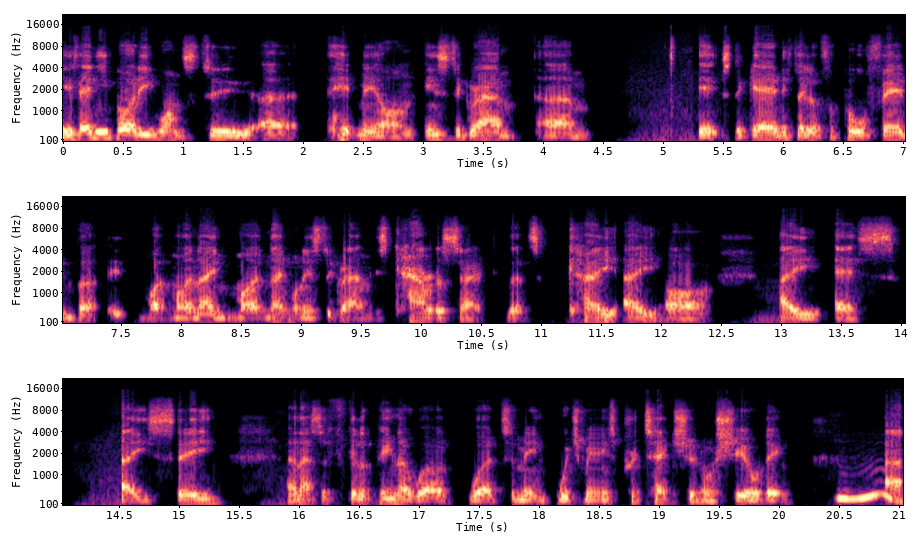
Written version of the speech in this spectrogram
If anybody wants to uh, hit me on Instagram, um, it's again if they look for Paul Finn, but it, my, my name my name on Instagram is Karasak. That's K A R A S A C and that's a Filipino word word to mean which means protection or shielding. Uh,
